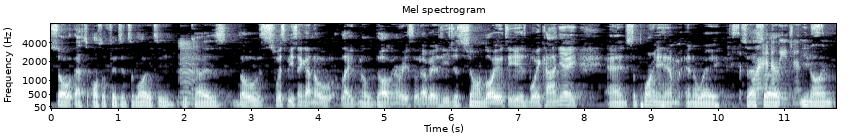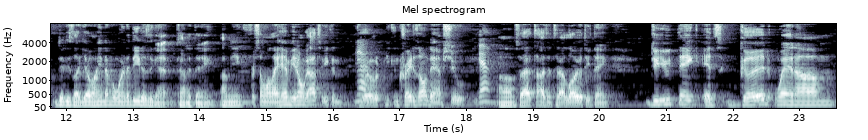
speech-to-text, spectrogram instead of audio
So that's also fits into loyalty because those Swizz Beatz ain't got no like no dog in the race or whatever. He's just showing loyalty to his boy Kanye and supporting him in a way. Support and allegiance. You know, and Diddy's like, "Yo, I ain't never wearing Adidas again," kind of thing. I mean, for someone like him, you don't got to. He can, Yeah. wear- he can create his own damn shoe. Yeah. Um, so that ties into that loyalty thing. Do you think it's good when um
